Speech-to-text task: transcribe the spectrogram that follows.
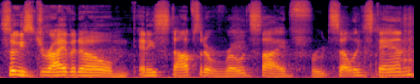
So he's driving home, and he stops at a roadside fruit selling stand,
